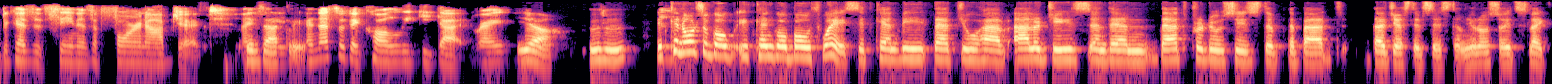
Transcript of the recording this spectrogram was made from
Because it's seen as a foreign object I exactly. And that's what they call leaky gut right? Yeah. Mm-hmm. It can also go it can go both ways it can be that you have allergies and then that produces the, the bad digestive system you know so it's like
